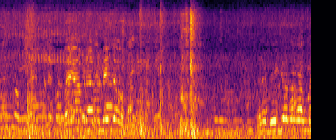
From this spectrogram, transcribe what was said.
ભાઈ આપણે આપણે બેસી જાઓ. અરે બેજો તમે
